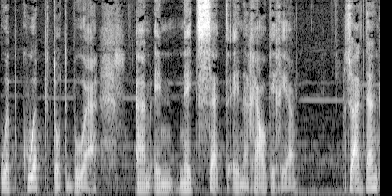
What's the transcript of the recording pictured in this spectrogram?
oop koop tot bo. Um, en net sit en 'n geldjie gee. So ek dink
